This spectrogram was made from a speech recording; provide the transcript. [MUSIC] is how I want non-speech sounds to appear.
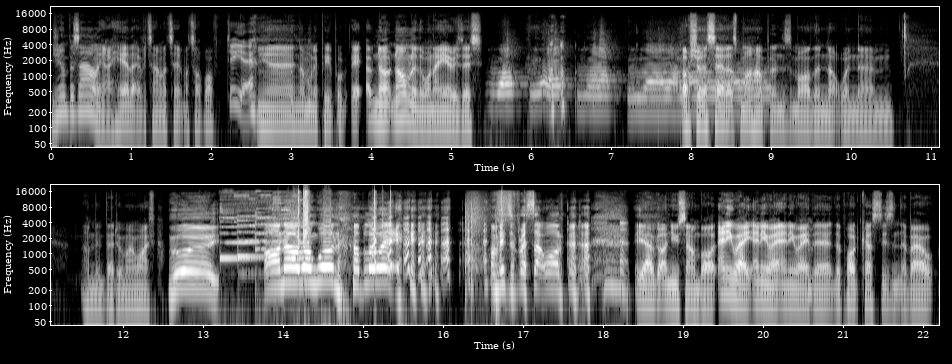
You know, bizarrely, I hear that every time I take my top off. Do you? Yeah, normally people. eh, no, normally the one I hear is this. Or should I say that's what happens more than not when um, I'm in bed with my wife. Wait! Oh no, wrong one! [LAUGHS] I blew it. [LAUGHS] I meant to press that one. [LAUGHS] yeah, I've got a new soundboard. Anyway, anyway, anyway, the the podcast isn't about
